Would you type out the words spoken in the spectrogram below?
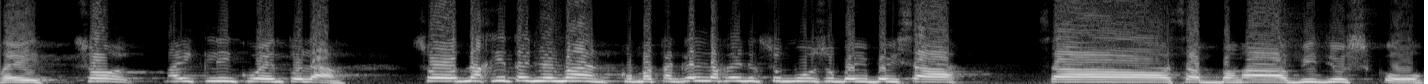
Okay? So, maikling kwento lang. So, nakita nyo naman, kung matagal na kayo nagsumusubaybay sa sa sa mga videos ko,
